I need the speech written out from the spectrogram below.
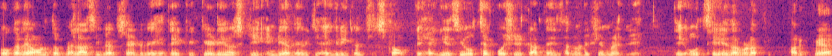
ਉਹ ਕਦੇ ਆਉਣ ਤੋਂ ਪਹਿਲਾਂ ਅਸੀਂ ਵੈਬਸਾਈਟ ਵੇਖਦੇ ਕਿ ਕਿਹੜੀ ਯੂਨੀਵਰਸਿਟੀ ਇੰਡੀਆ ਦੇ ਵਿੱਚ ਐਗਰੀਕਲਚਰ ਸਟਾਪ ਤੇ ਹੈਗੀ ਅਸੀਂ ਉੱਥੇ ਕੋਸ਼ਿਸ਼ ਕਰਦੇ ਹਾਂ ਜੀ ਸਾਨੂੰ ਐਡਮਿਸ਼ਨ ਮਿਲ ਜਾਵੇ ਤੇ ਉੱਥੇ ਇਹਦਾ ਬੜਾ ਫ਼ਰਕ ਪਿਆ।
